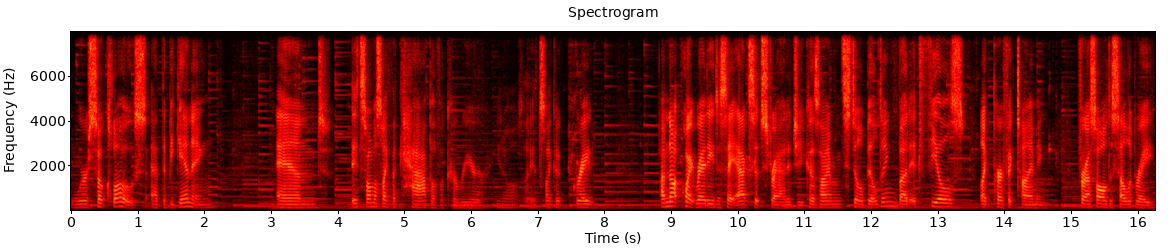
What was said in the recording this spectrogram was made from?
were so close at the beginning, and it's almost like the cap of a career, you know, it's like a great I'm not quite ready to say exit strategy because I'm still building, but it feels like perfect timing for us all to celebrate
